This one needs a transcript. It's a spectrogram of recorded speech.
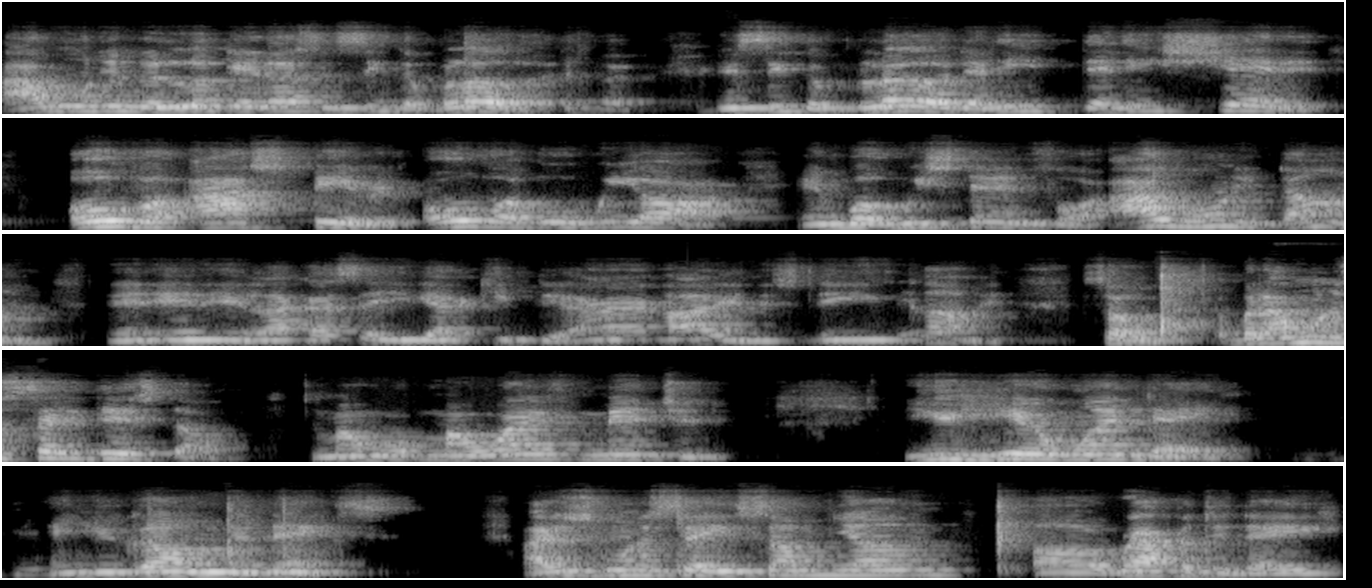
I want him to look at us and see the blood and see the blood that he that he shedded over our spirit, over who we are and what we stand for. I want it done. And, and, and like I say, you got to keep the iron hot and the steam coming. So, but I want to say this though. My my wife mentioned you here one day and you gone the next. I just want to say some young uh, rapper today.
